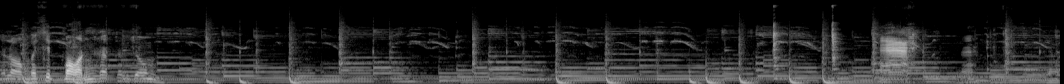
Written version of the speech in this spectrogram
จะลองไปสิบปอนด์ครับท่านผู้ชม Ah, na. Yung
